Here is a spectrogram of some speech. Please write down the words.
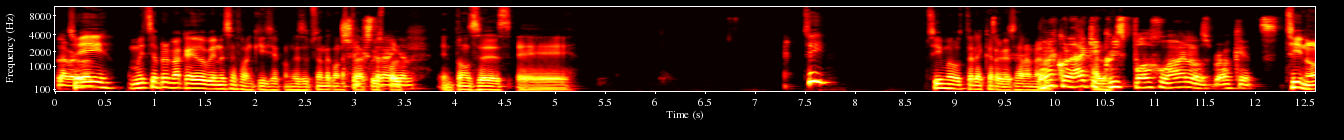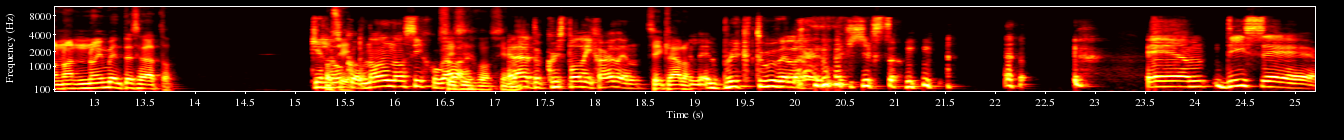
La verdad. Sí, a mí siempre me ha caído bien esa franquicia, con la excepción de cuando estaba Chris Paul. Entonces, eh, sí, sí me gustaría que regresaran. No me acordaba que Chris Paul jugaba en los Rockets. Sí, no, no, no inventé ese dato. Qué loco. No, no, sí jugaba. Sí, sí, jugó, Era tu Chris Paul y Harden. Sí, claro. El, Brick 2 de, Houston. Em, dice.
